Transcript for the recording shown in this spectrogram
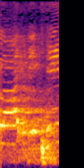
หลายวิธี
